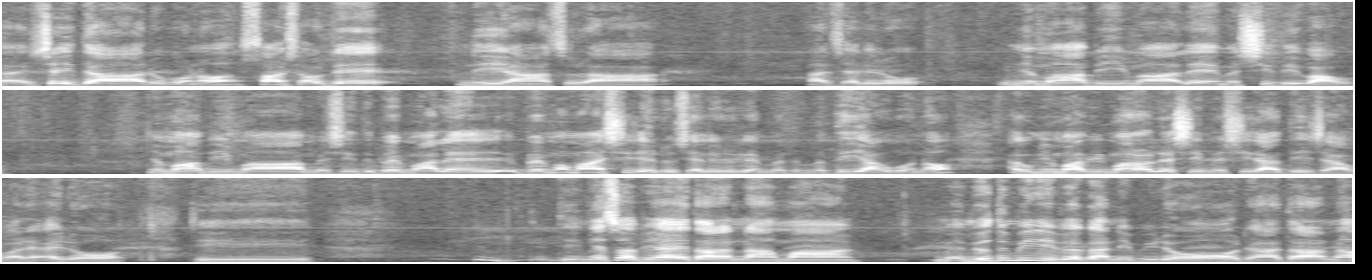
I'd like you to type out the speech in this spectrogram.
အဲရိတ်တာတို့ပေါ့နော်စောင့်ရှောက်တဲ့နေရာဆိုတာအဲဆက်လေးတို့ဒီမြန်မာပြည်မှာလည်းမရှိသေးပါဘူး မြန်မာပြည်မှာမရှိသေးဘယ်မှာလဲဘယ်မှာမှရှိတယ်လို့ဆရာလေးတို့လည်းမမသိရဘူးပေါ့နော်အခုမြန်မာပြည်မှာတော့လက်ရှိမရှိတာသိကြပါတယ်အဲ့တော့ဒီဒီမြတ်စွာဘုရားရဲ့တာရနာမှာအမျိုးသမီးတွေဘက်ကနေပြီးတော့ဒါတာရနာ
